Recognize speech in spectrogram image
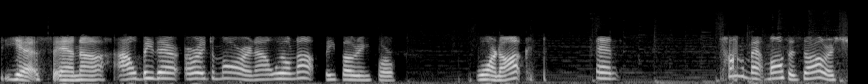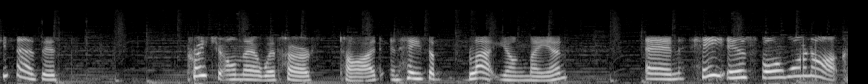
yes, and uh, I'll be there early tomorrow, and I will not be voting for Warnock. And talking about Martha Zoller, she has this preacher on there with her, Todd, and he's a black young man, and he is for Warnock.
